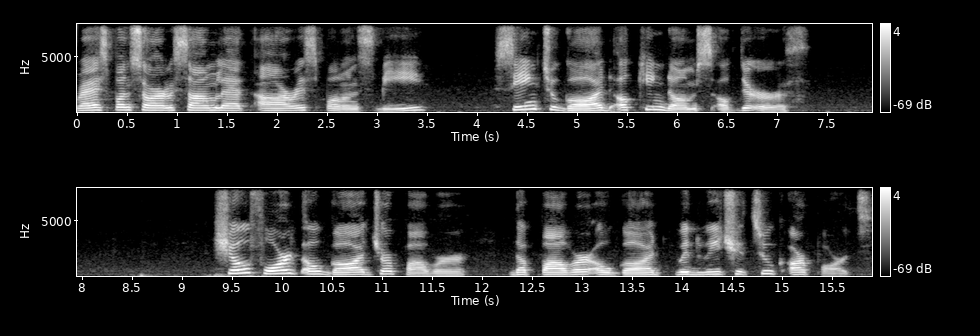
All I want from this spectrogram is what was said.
Responsorial Psalm, let our response be Sing to God, O kingdoms of the earth. Show forth, O God, your power, the power, O God, with which you took our part.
